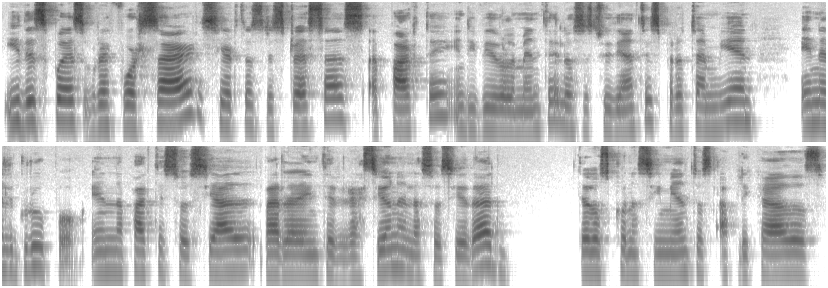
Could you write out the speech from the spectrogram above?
Y después reforzar ciertas destrezas aparte, individualmente, los estudiantes, pero también en el grupo, en la parte social para la integración en la sociedad de los conocimientos aplicados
